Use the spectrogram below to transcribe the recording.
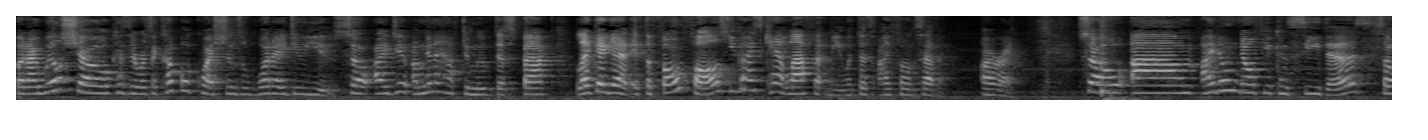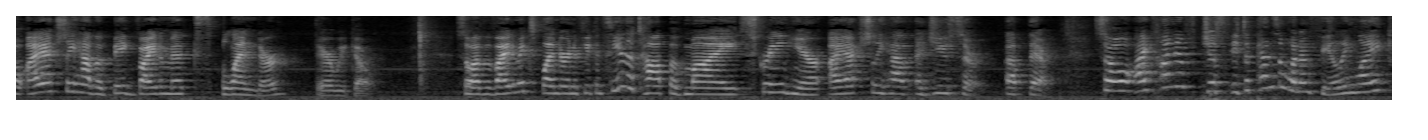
But I will show, because there was a couple of questions of what I do use. So I do, I'm gonna have to move this back. Like again, if the phone falls, you guys can't laugh at me with this iPhone 7. All right. So um, I don't know if you can see this. So I actually have a big Vitamix blender. There we go. So I have a Vitamix blender, and if you can see in the top of my screen here, I actually have a juicer up there. So I kind of just, it depends on what I'm feeling like.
